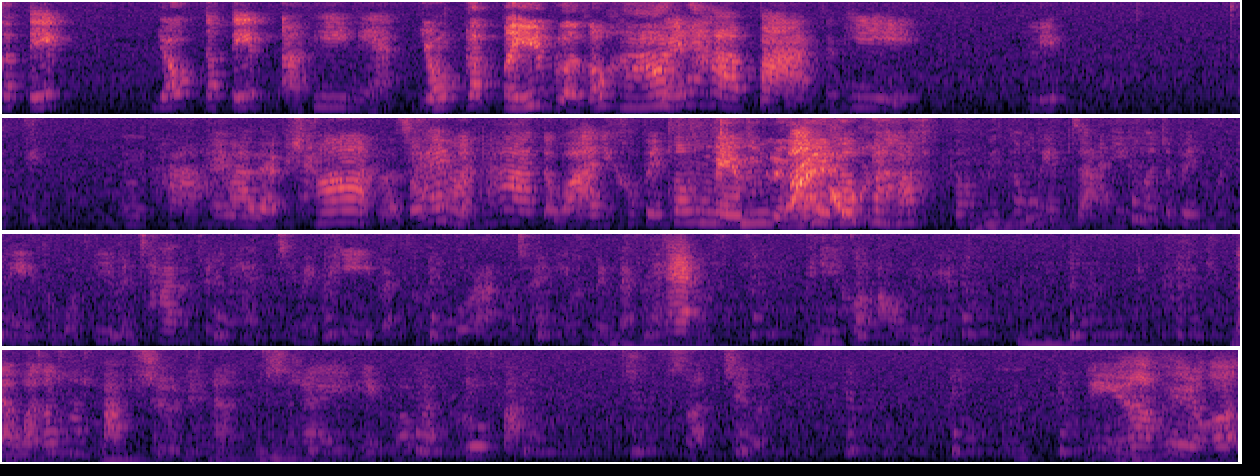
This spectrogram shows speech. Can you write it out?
กระติบยกกระติบอะพี่เนี่ยยกกระติบเหรอเจ้าคะไว้ทาปากจ้ะพี่ ลิปจะติดอืมทาให้ทาแบบชาติเหรอเจ้าให้เหมืคะอนทาแต่ว่าอันนี้เขาเป็น ต้องเมมหรือไม่เจ้าคะต้องไม่ต้องเมมจ้ะอันนี้เขาจะเป็นเหมือนนี่สมมติที่เป็นชาติมันเป็นแผ่นใช่ไหมพี่แบบสมัยโบราณเขาใช้ที่มันเป็นแบบแท่งพี่ก็เอาอย่างเงี้ยแต่ว่าต้องทำปากจืดหน่อยนะจะได้เห็นว่าแบบรูปปากสอนจืดอืมดีนะพี่แล้วก็มองกระจก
